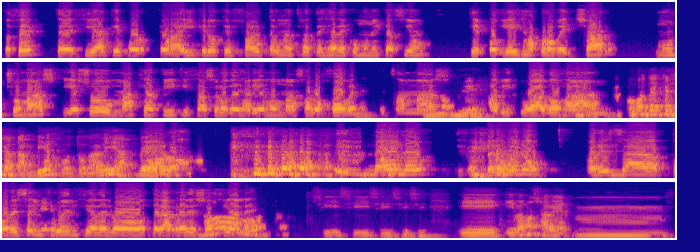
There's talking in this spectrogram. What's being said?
Entonces, te decía que por, por ahí creo que falta una estrategia de comunicación que podíais aprovechar mucho más y eso más que a ti quizás se lo dejaríamos más a los jóvenes que están más habituados a... Tampoco te que sea tan viejo todavía, pero... No, no, pero bueno, por esa, por esa influencia de, lo, de las redes sociales... Sí, sí, sí, sí, sí. Y, vamos a ver, mm,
